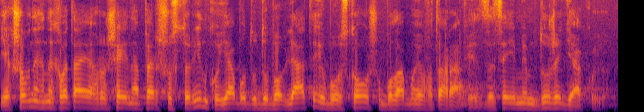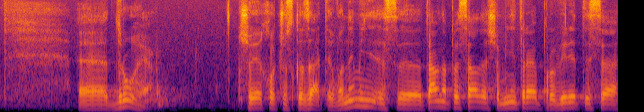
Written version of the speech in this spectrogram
Якщо в них не вистачає грошей на першу сторінку, я буду додати і обов'язково, щоб була моя фотографія. За це я їм дуже дякую. Е, Друге, що я хочу сказати, вони мені там написали, що мені треба провіритися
